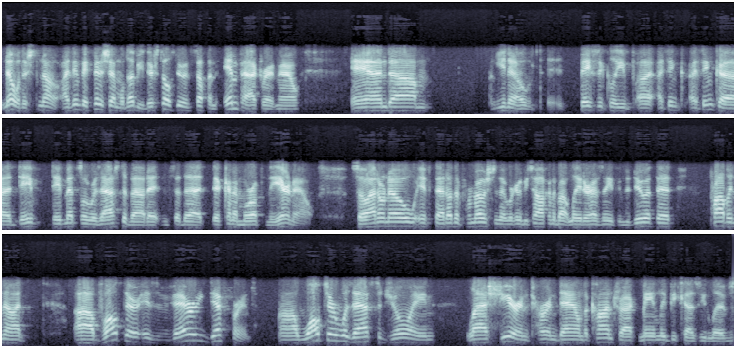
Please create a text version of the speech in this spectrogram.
no, there's no. I think they finished MLW. They're still doing stuff in Impact right now, and um, you know, basically, I think I think uh, Dave Dave Meltzer was asked about it and said that they're kind of more up in the air now. So I don't know if that other promotion that we're going to be talking about later has anything to do with it. Probably not. Uh, Walter is very different. Uh, Walter was asked to join last year and turned down the contract mainly because he lives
